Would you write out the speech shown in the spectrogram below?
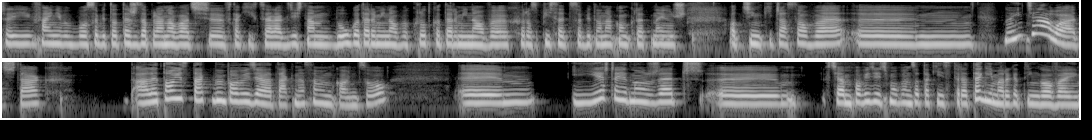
czyli fajnie by było sobie to też zaplanować w takich celach gdzieś tam długoterminowych, krótkoterminowych, rozpisać sobie to na konkretne już odcinki czasowe. Yy, no i działać, tak? Ale to jest tak, bym powiedziała, tak, na samym końcu. I jeszcze jedną rzecz chciałam powiedzieć, mówiąc o takiej strategii marketingowej.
